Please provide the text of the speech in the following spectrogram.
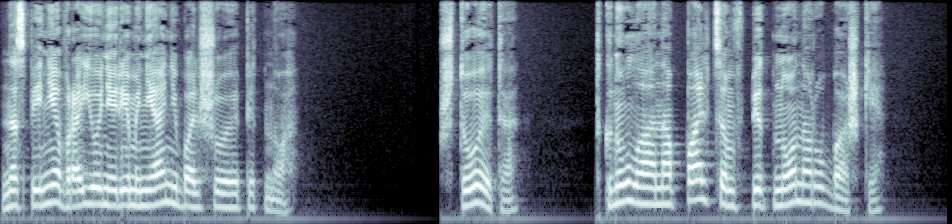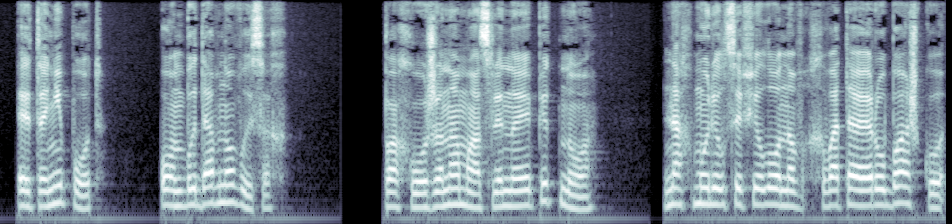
На спине в районе ремня небольшое пятно. «Что это?» Ткнула она пальцем в пятно на рубашке. «Это не пот. Он бы давно высох». «Похоже на масляное пятно», — нахмурился Филонов, хватая рубашку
